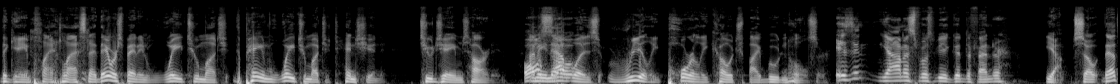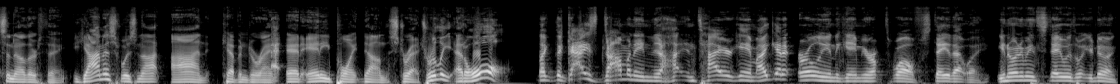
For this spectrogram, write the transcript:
the game plan last night. They were spending way too much, paying way too much attention to James Harden. I mean, that was really poorly coached by Budenholzer. Isn't Giannis supposed to be a good defender? Yeah, so that's another thing. Giannis was not on Kevin Durant at any point down the stretch, really at all. Like the guy's dominating the entire game. I get it early in the game. You're up 12. Stay that way. You know what I mean? Stay with what you're doing.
